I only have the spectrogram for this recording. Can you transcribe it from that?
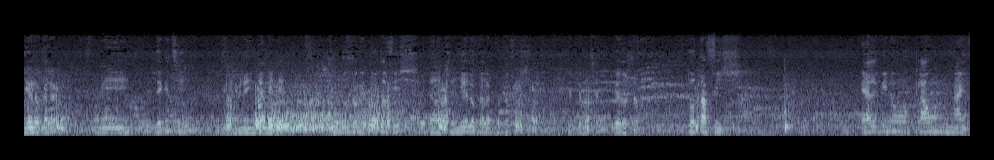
ইয়েলো কালার আমি দেখেছি বিভিন্ন ইন্টারনেটে। সবুজ রঙের তোতা ফিশ এটা হচ্ছে ইয়েলো কালার তোতা ফিশ দেখতে পাচ্ছেন? প্রিয় দর্শক, তোতা fish albino clown knife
